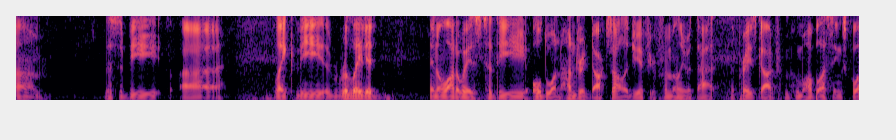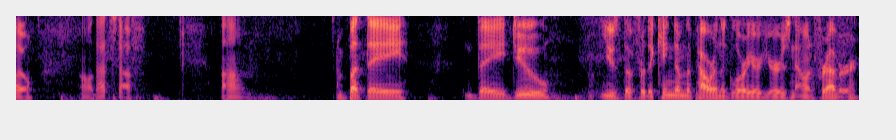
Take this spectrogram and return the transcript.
Um, this would be uh, like the related in a lot of ways to the old 100 doxology, if you're familiar with that. The praise God from whom all blessings flow, all that stuff. Um, but they they do use the for the kingdom, the power, and the glory are yours now and forever.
